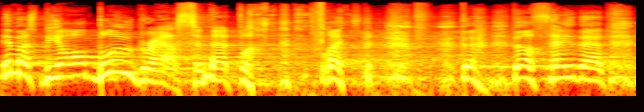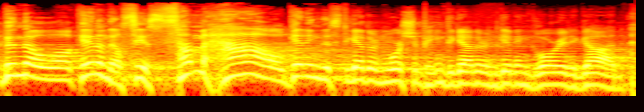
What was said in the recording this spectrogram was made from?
It must be all bluegrass in that place. they'll say that. Then they'll walk in and they'll see us somehow getting this together and worshiping together and giving glory to God.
